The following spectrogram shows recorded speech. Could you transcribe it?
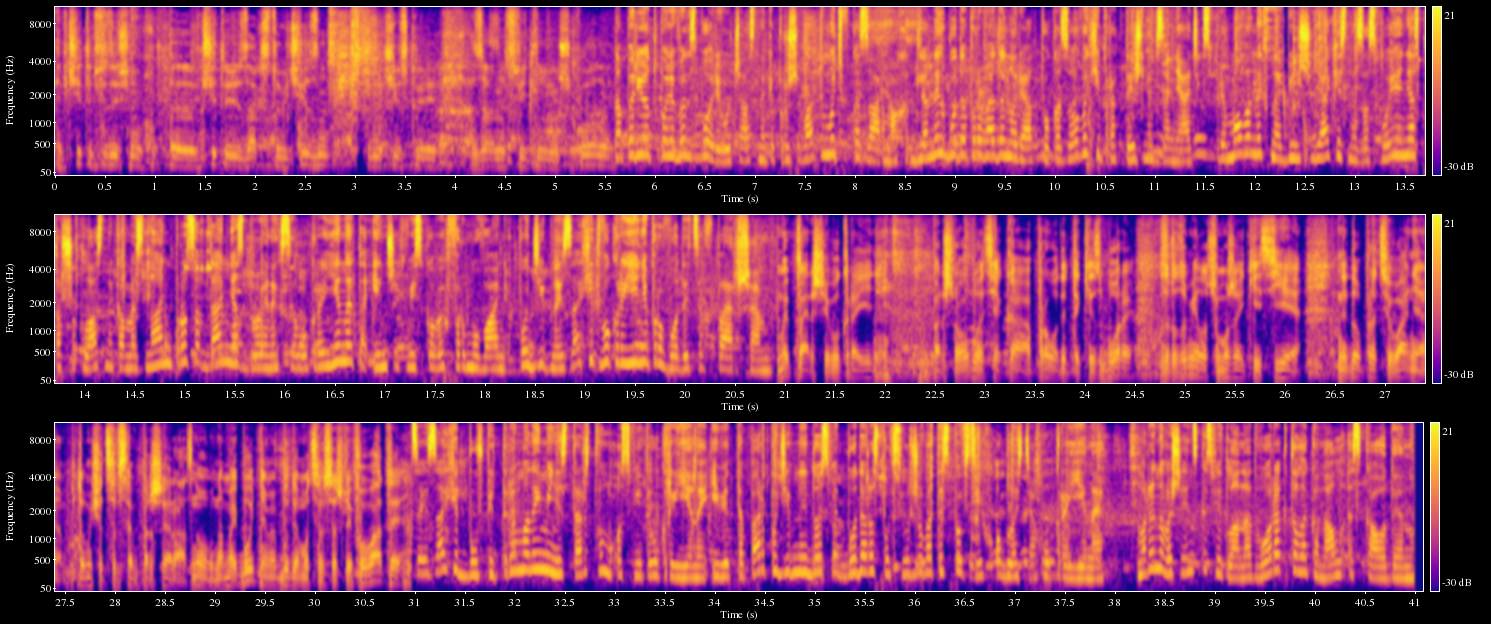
Вчитель фізичного е, вчитель захисту вітчизни Тимохівської загальноосвітньої школи. На період польових зборів учасники проживатимуть в казармах. Для них буде проведено ряд показових і практичних занять, спрямованих на більш якісне засвоєння старшокласниками знань про завдання збройних сил України та інших військових формувань. Подібний захід в Україні проводиться вперше. Ми перші в Україні, перша область, яка проводить такі збори. Зрозуміло, що може якісь є недоопрацювання, тому що це все в перший раз. Ну на майбутнє ми будемо це все шліфувати. Цей захід був підтриманий Міністерством освіти України, і відтепер подібний досвід буде розповсюджуватись по всіх областях України. Марина Вишинська, Світлана Дворак, телеканал СК 1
